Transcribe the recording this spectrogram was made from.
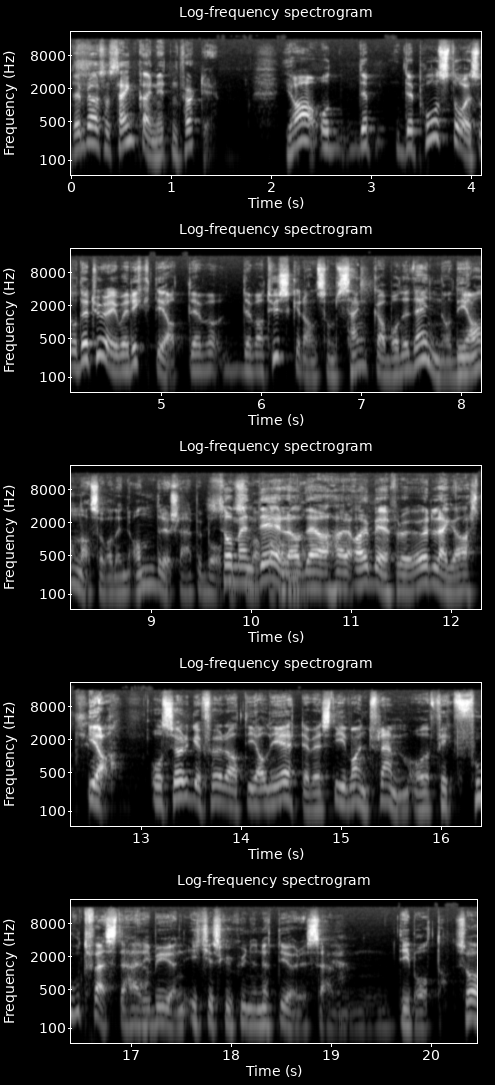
den ble altså senka i 1940. Ja, og det, det påstås, og det tror jeg jo er riktig, at det var, det var tyskerne som senka både den og Diana, som var den andre slepebåten. Som en som del av det her arbeidet for å ødelegge alt. Ja, og sørge for at de allierte, hvis de vant frem og fikk fotfeste her i byen, ikke skulle kunne nyttiggjøre seg de båtene. Så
